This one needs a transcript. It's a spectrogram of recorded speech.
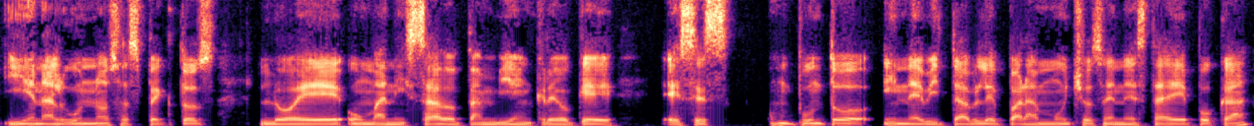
y en algunos aspectos lo he humanizado también. Creo que ese es un punto inevitable para muchos en esta época,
